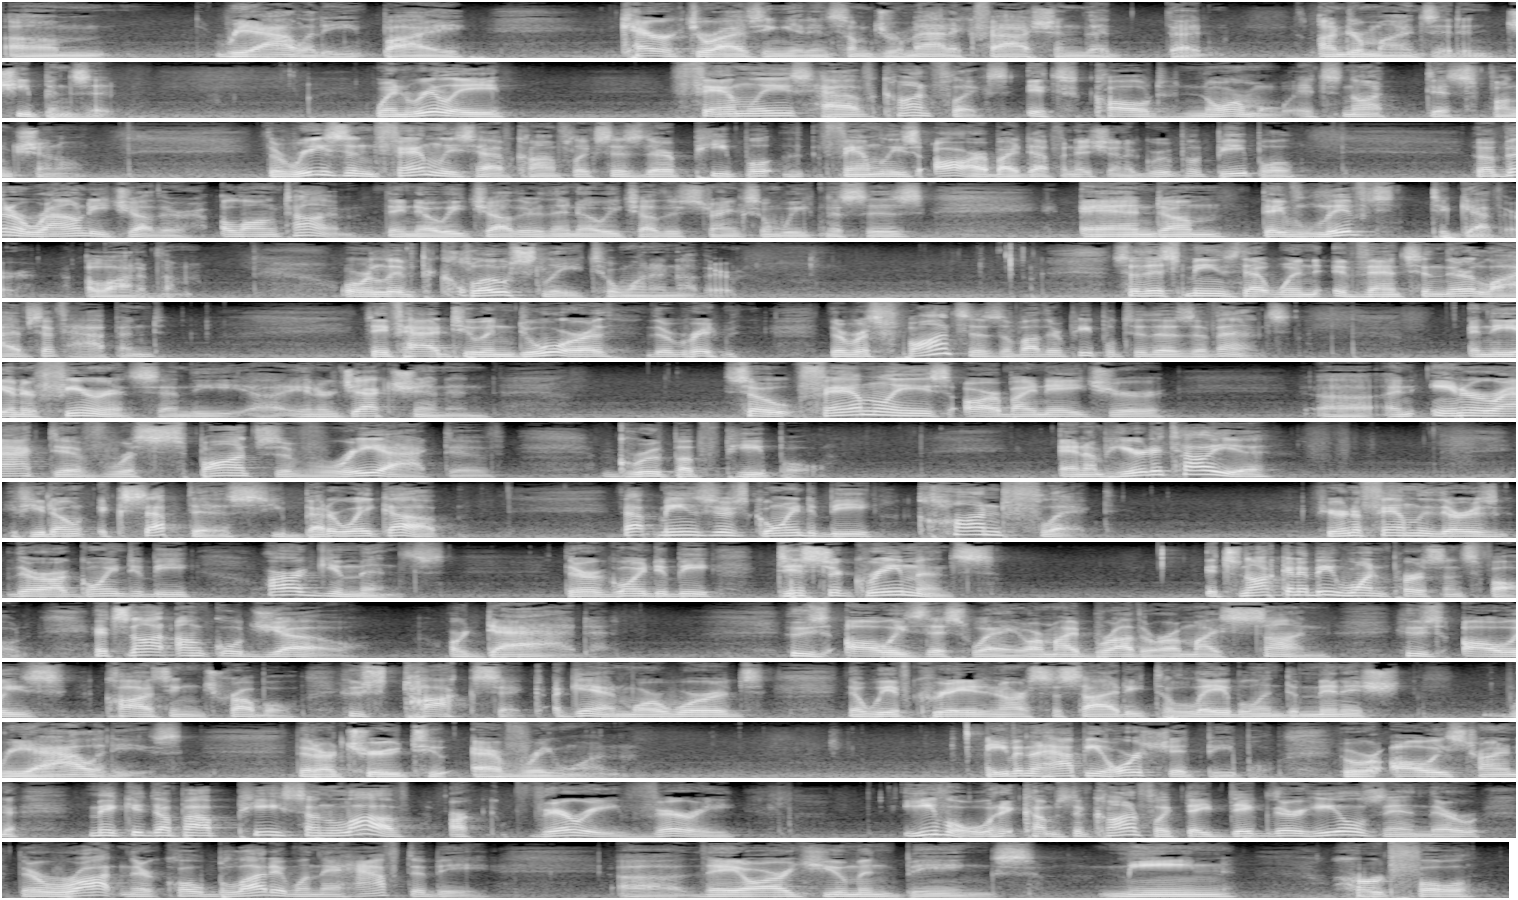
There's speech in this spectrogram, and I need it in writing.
um, reality by characterizing it in some dramatic fashion that that undermines it and cheapens it. When really, families have conflicts. It's called normal, it's not dysfunctional. The reason families have conflicts is they're people, families are, by definition, a group of people who have been around each other a long time. They know each other, they know each other's strengths and weaknesses, and um, they've lived together, a lot of them, or lived closely to one another. So this means that when events in their lives have happened, they've had to endure the re- the responses of other people to those events, and the interference and the uh, interjection, and so families are by nature uh, an interactive, responsive, reactive group of people. And I'm here to tell you if you don't accept this, you better wake up that means there's going to be conflict. If you're in a family, there is there are going to be arguments. There are going to be disagreements. It's not going to be one person's fault. It's not Uncle Joe or dad who's always this way, or my brother or my son who's always causing trouble, who's toxic. Again, more words that we have created in our society to label and diminish realities that are true to everyone. Even the happy horseshit people who are always trying to make it about peace and love are very, very evil when it comes to conflict. They dig their heels in. They're they're rotten. They're cold blooded when they have to be. Uh, they are human beings, mean, hurtful,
